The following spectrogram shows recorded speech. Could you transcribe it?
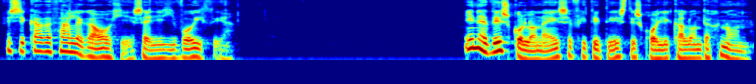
Φυσικά δεν θα έλεγα όχι σε λίγη βοήθεια. Είναι δύσκολο να είσαι φοιτητής στη σχολή καλών τεχνών.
